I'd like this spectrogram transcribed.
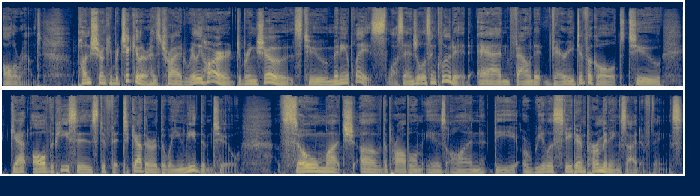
all around. Punchdrunk in particular has tried really hard to bring shows to many a place, Los Angeles included, and found it very difficult to get all the pieces to fit together the way you need them to. So much of the problem is on the real estate and permitting side of things.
